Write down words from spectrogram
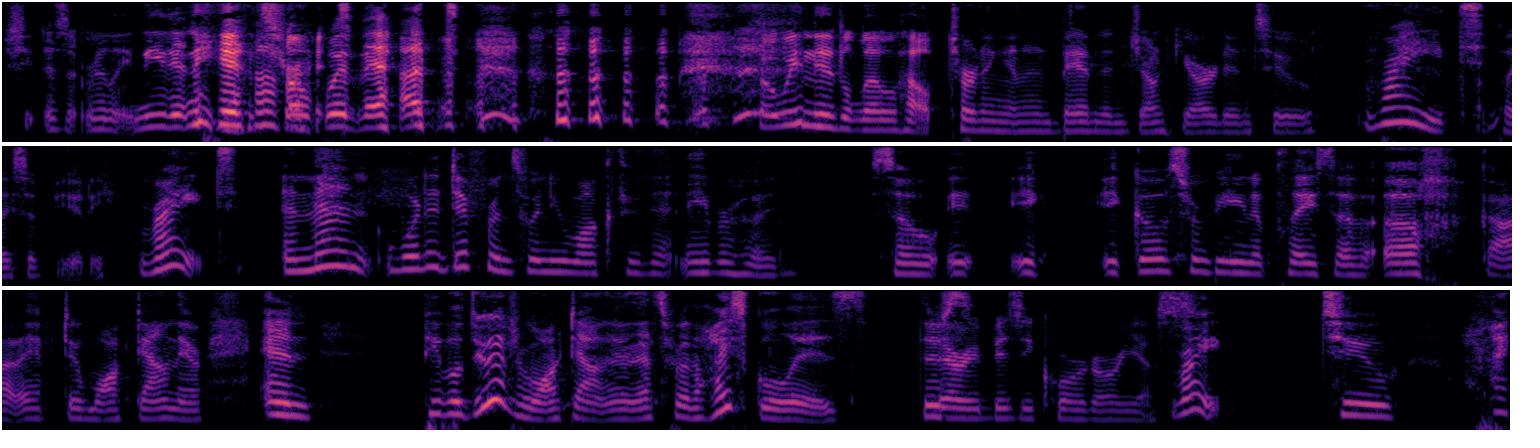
she doesn't really need any help right. with that. But we need a little help turning an abandoned junkyard into right. a place of beauty. Right. And then what a difference when you walk through that neighborhood. So it it it goes from being a place of ugh god, I have to walk down there. And people do have to walk down there. That's where the high school is. There's Very busy corridor, yes. right to oh my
